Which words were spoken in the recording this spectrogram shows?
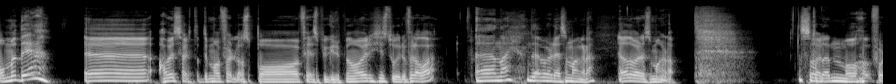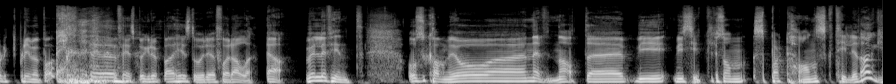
Og med det eh, har vi sagt at de må følge oss på Facebook-gruppen vår Historie for alle. Eh, nei, det var det som mangla. Ja, det var det som mangla. Så Takk. den må folk bli med på. Facebook-gruppa Historie for alle. Ja, veldig fint. Og så kan vi jo eh, nevne at eh, vi, vi sitter litt sånn spartansk til i dag.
